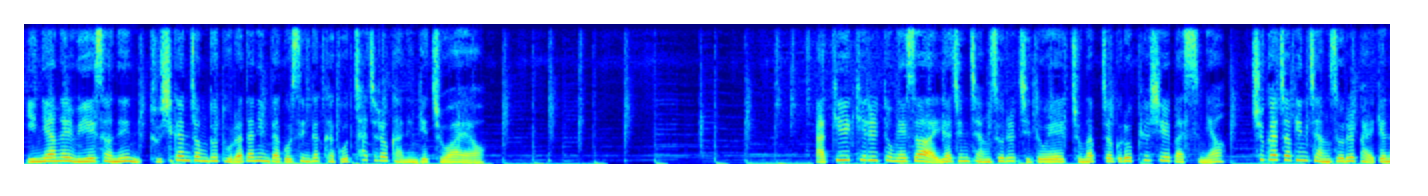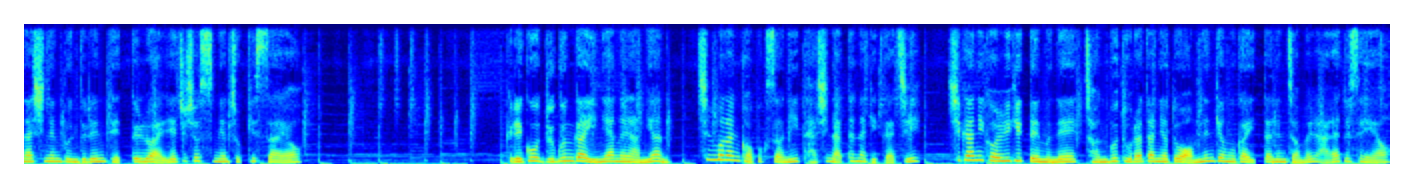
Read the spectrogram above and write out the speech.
인양을 위해서는 2시간 정도 돌아다닌다고 생각하고 찾으러 가는 게 좋아요. 아키위키를 통해서 알려진 장소를 지도에 종합적으로 표시해봤으며 추가적인 장소를 발견하시는 분들은 댓글로 알려주셨으면 좋겠어요. 그리고 누군가 인양을 하면 침몰한 거북선이 다시 나타나기까지 시간이 걸리기 때문에 전부 돌아다녀도 없는 경우가 있다는 점을 알아두세요.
